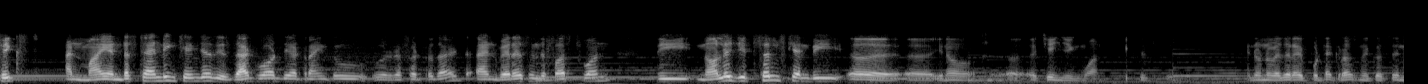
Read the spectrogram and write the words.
fixed and my understanding changes? Is that what they are trying to refer to that? And whereas in the first one the knowledge itself can be uh, uh, you know a changing one i don't know whether i put across my question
